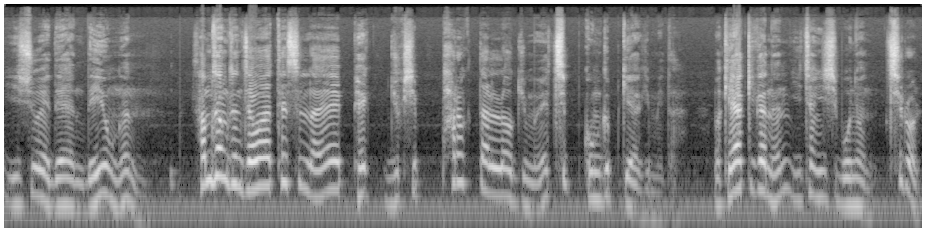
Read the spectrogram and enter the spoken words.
이슈에 대한 내용은 삼성전자와 테슬라의 168억 달러 규모의 칩 공급 계약입니다. 뭐 계약 기간은 2025년 7월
